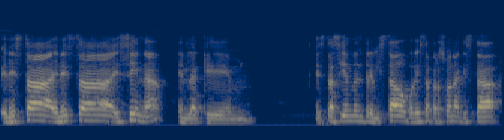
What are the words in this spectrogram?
en, esta, en esta escena en la que mm, está siendo entrevistado por esta persona que está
